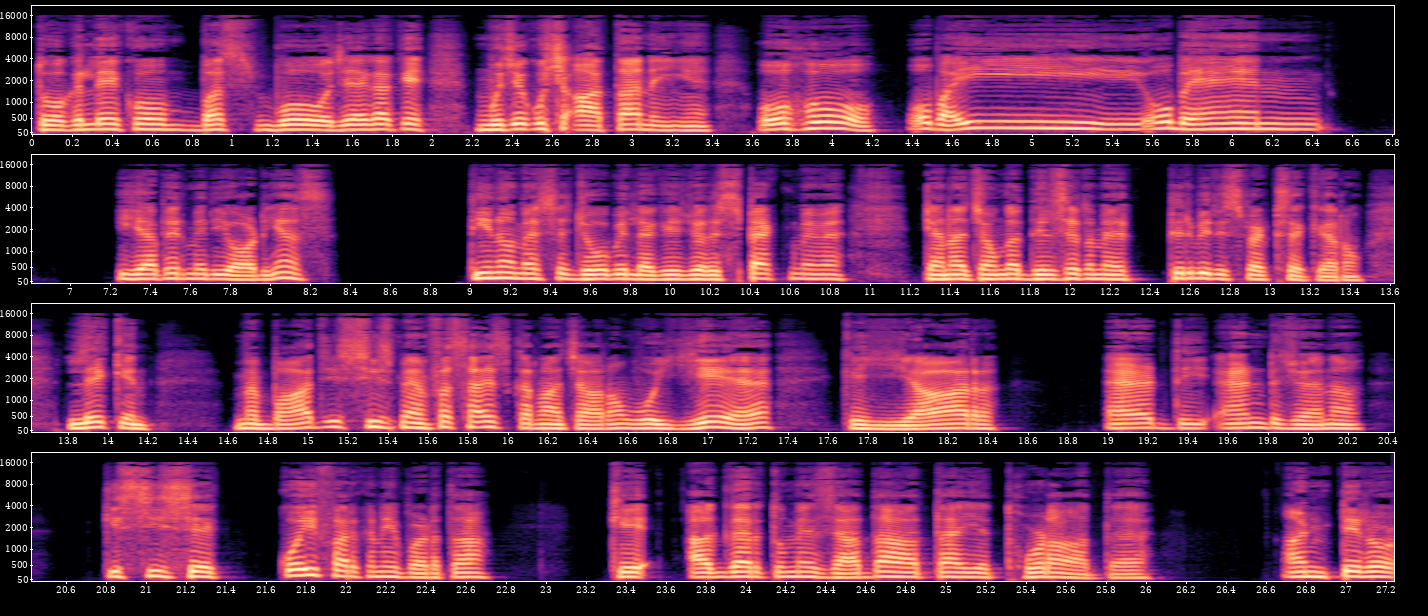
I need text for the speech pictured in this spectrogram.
تو اگلے کو بس وہ ہو جائے گا کہ مجھے کچھ آتا نہیں ہے۔ او ہو او بھائی، او بہن، یا پھر میری آڈینس تینوں میں سے جو بھی لگے، جو رسپیکٹ میں میں کہنا چاہوں گا، دل سے تو میں پھر بھی رسپیکٹ سے کہہ رہا ہوں۔ لیکن میں بات اس چیز پہ ایمفسائز کرنا چاہ رہا ہوں، وہ یہ ہے کہ یار ایٹ دی اینڈ جو ہے نا، کسی سے کوئی فرق نہیں پڑتا کہ اگر تمہیں زیادہ آتا ہے یا تھوڑا آتا ہے انٹر اور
